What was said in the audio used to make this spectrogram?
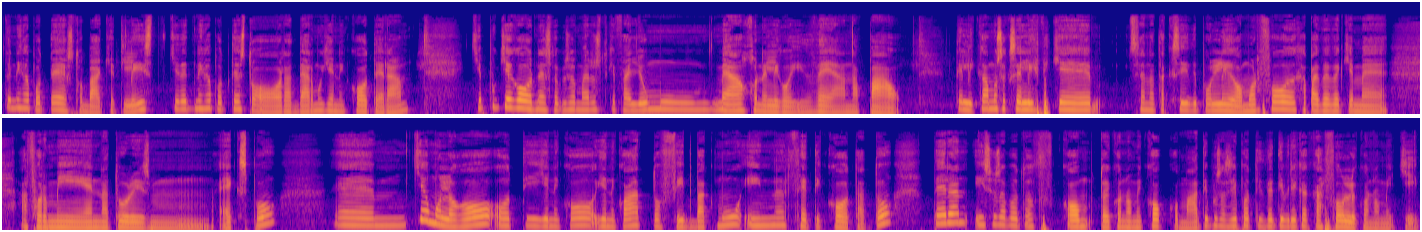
δεν είχα ποτέ στο bucket list και δεν την είχα ποτέ στο ραντάρ μου γενικότερα και που και εγώ ναι, στο πίσω μέρος του κεφαλιού μου με άγχωνε λίγο η ιδέα να πάω. Τελικά όμως εξελίχθηκε σε ένα ταξίδι πολύ όμορφο. Είχα πάει βέβαια και με αφορμή ένα tourism expo και ομολογώ ότι γενικό, γενικά το feedback μου είναι θετικότατο, πέραν ίσως από το, το οικονομικό κομμάτι που σας είπα ότι δεν τη βρήκα καθόλου οικονομική.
